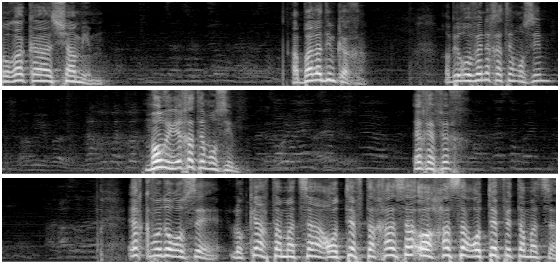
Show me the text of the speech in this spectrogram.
או רק השמים? הבלדים ככה. רבי ראובן, איך אתם עושים? מורי, איך אתם עושים? איך הפך? איך כבודו עושה? לוקח את המצה, עוטף את החסה, או החסה עוטף את המצה?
